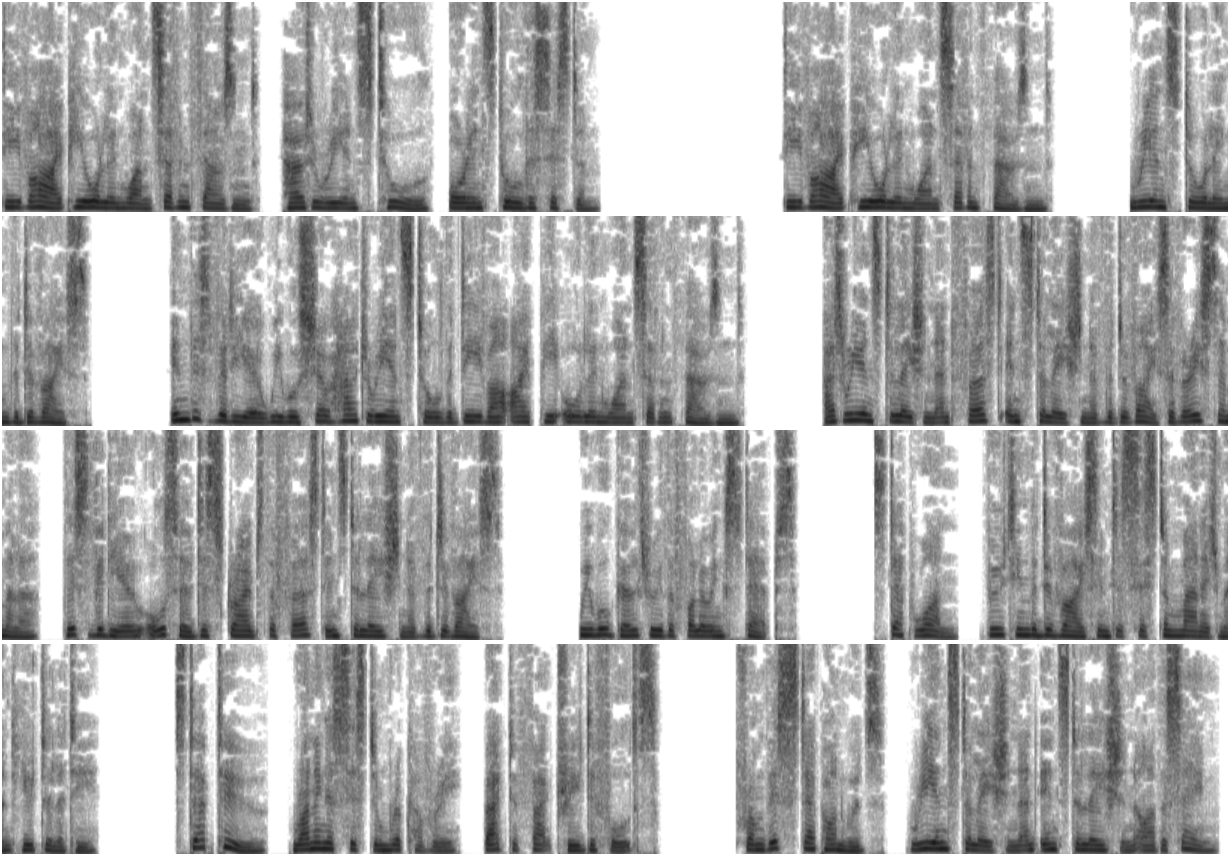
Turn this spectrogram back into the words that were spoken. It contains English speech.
DIVAR IP All-in-One 7000, how to reinstall or install the system. DIVAR IP All-in-One 7000. Reinstalling the device. In this video we will show how to reinstall the DIVAR IP All-in-One 7000. As reinstallation and first installation of the device are very similar, this video also describes the first installation of the device. We will go through the following steps. Step 1 booting the device into System Management Utility. Step 2, running a system recovery, back to factory defaults. From this step onwards, reinstallation and installation are the same.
